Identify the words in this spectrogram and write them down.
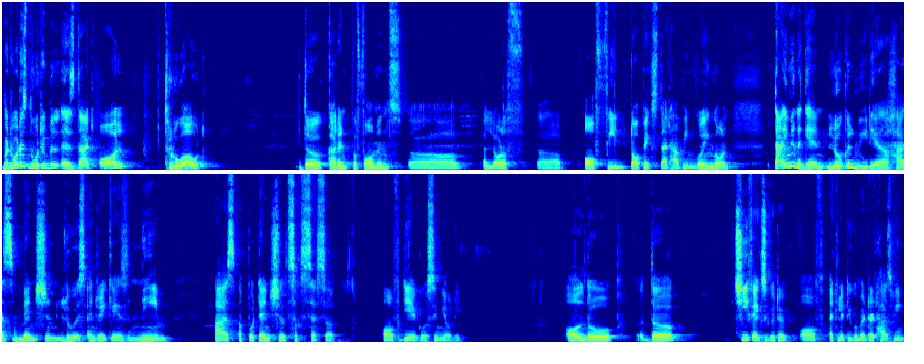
But what is notable is that all throughout the current performance, uh, a lot of uh, off field topics that have been going on. Time and again, local media has mentioned Luis Enrique's name as a potential successor of Diego Simeone. Although the chief executive of Atletico Madrid has been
